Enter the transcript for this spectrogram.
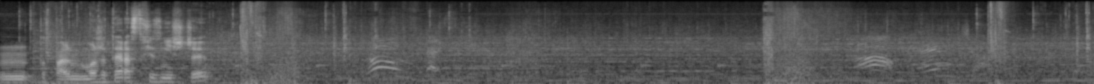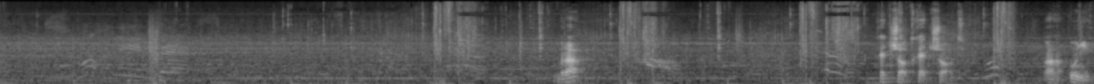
Mm, podpalmy. Może teraz to się zniszczy? Headshot, headshot. A, unik.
